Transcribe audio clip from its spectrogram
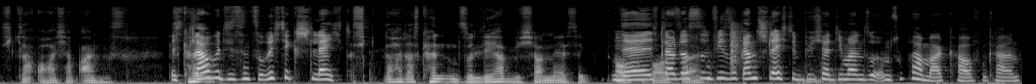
ich glaube, oh, ich habe Angst. Das Ich könnten- glaube, die sind so richtig schlecht. Ich, oh, das könnten so Lehrbüchermäßig. Nee, ich glaube, das sind wie so ganz schlechte Bücher, die man so im Supermarkt kaufen kann.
